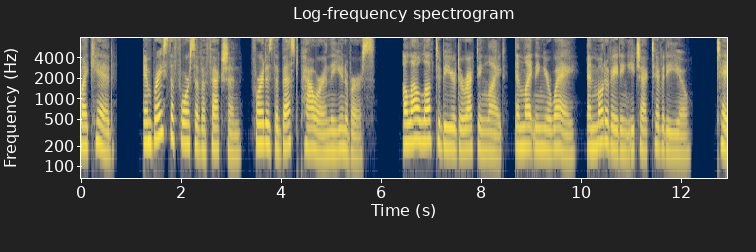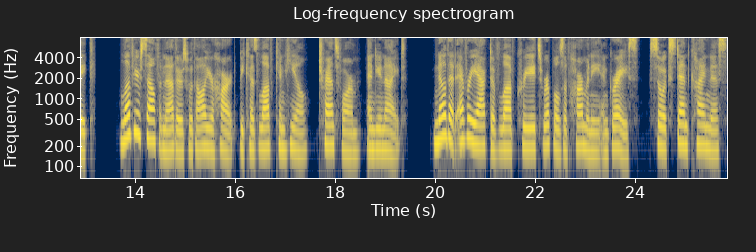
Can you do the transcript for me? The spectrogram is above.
my kid. Embrace the force of affection, for it is the best power in the universe. Allow love to be your directing light, enlightening your way, and motivating each activity you take. Love yourself and others with all your heart because love can heal, transform, and unite. Know that every act of love creates ripples of harmony and grace, so extend kindness,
